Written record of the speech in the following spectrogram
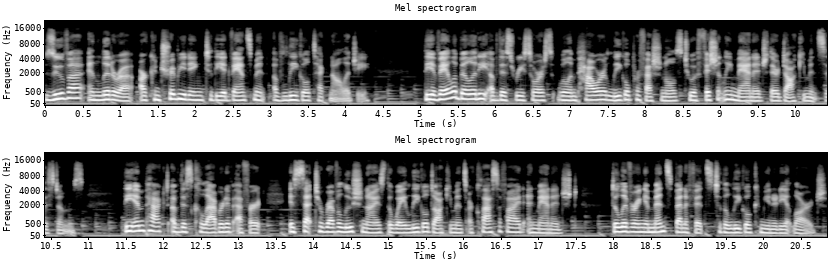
Zuva and Litera are contributing to the advancement of legal technology. The availability of this resource will empower legal professionals to efficiently manage their document systems. The impact of this collaborative effort is set to revolutionize the way legal documents are classified and managed, delivering immense benefits to the legal community at large.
